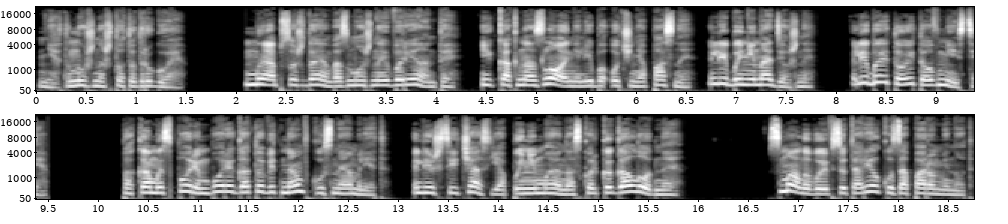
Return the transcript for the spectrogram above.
Нет, нужно что-то другое. Мы обсуждаем возможные варианты, и как назло они либо очень опасны, либо ненадежны, либо и то, и то вместе. Пока мы спорим, Боря готовит нам вкусный омлет. Лишь сейчас я понимаю, насколько голодная. Смалываю всю тарелку за пару минут.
